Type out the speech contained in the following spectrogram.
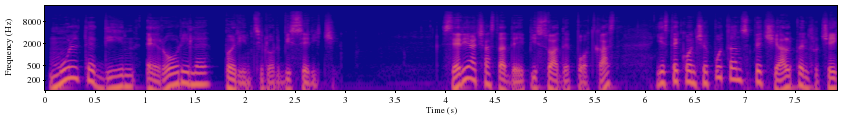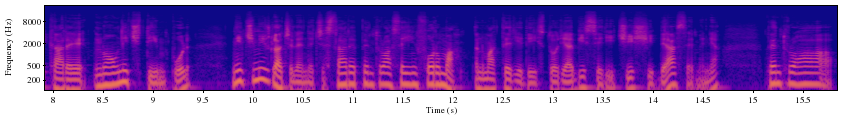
multe din erorile părinților bisericii. Seria aceasta de episoade podcast este concepută în special pentru cei care nu au nici timpul, nici mijloacele necesare pentru a se informa în materie de istoria bisericii și, de asemenea, pentru a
